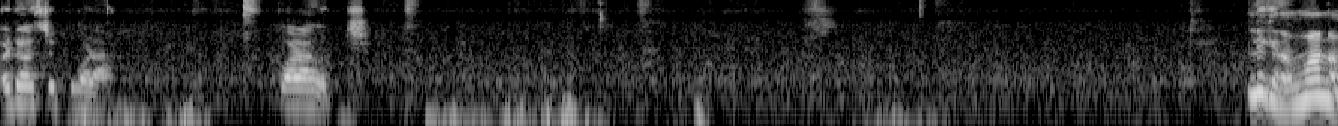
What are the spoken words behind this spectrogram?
ওটা হচ্ছে পড়া। পড়া হচ্ছে। লিখে না মানা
